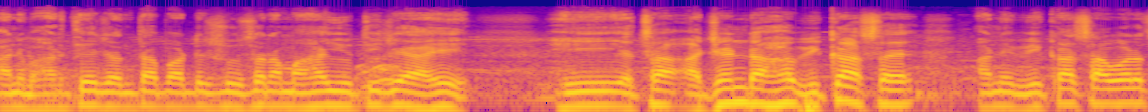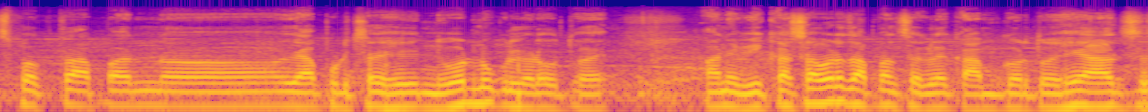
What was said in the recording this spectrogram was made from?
आणि भारतीय जनता पार्टी शिवसेना महायुती जे आहे ही याचा अजेंडा हा विकास आहे. आणि विकासावरच फक्त आपण यापुढचं हे निवडणूक लढवतो आहे आणि विकासावरच आपण सगळे काम करतो हे आज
